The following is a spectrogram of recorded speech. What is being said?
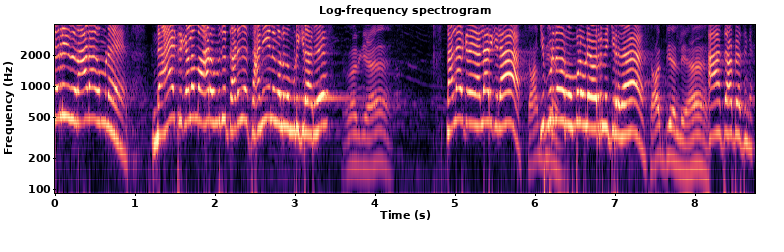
தெரியுது நாடகம்னு. ஞாயிற்றுக்கிழமை ஆரம்பிச்சு கடைசியா சனியன் கொண்டு முடிக்கிறாரு. நல்லா இருக்கா நல்லா இருக்கீங்களா? இப்படிதான் ஒரு பொம்பளை வர நிக்கிறதா? சாப்பிட்டியா இல்லையா? ஆ சாப்பிட்டாச்சுங்க.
